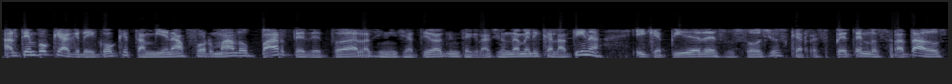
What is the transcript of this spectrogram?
al tiempo que agregó que también ha formado parte de todo todas las iniciativas de integración de América Latina y que pide de sus socios que respeten los tratados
